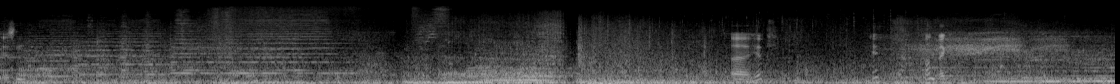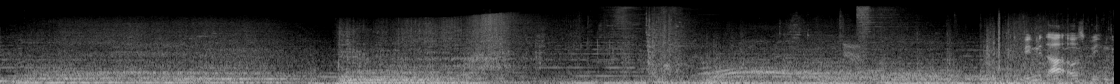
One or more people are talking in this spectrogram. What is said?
Was essen. Äh, hüpf. Hüpf. Und weg. Bin mit A ausgewichen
